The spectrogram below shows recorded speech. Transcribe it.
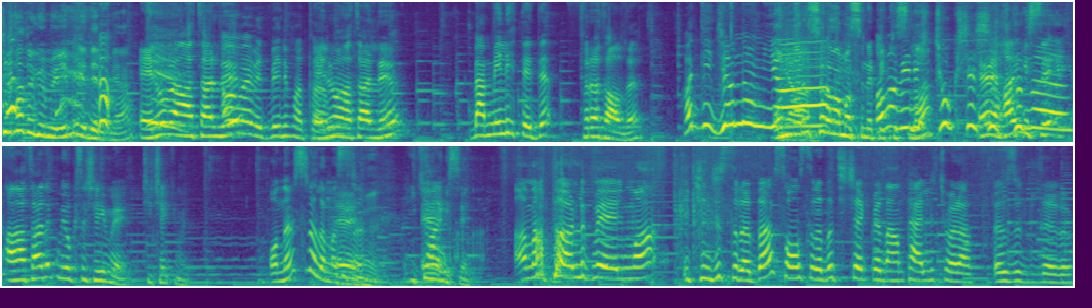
şurada da gömüyor yemin ederim ya. Elma ve anahtarlığı. Ama evet benim hatam. Elma anahtarlığı Ben Melih dedim. Fırat aldı. Hadi canım ya. Onların sıralaması ne peki Ama beni Sıla? çok şaşırttınız. Evet hangisi? Anahtarlık mı yoksa şey mi? Çiçek mi? Onların sıralaması. Evet. Evet. İki hangisi? Anahtarlık ve elma ikinci sırada. Son sırada çiçek ve dantelli çorap. Özür dilerim.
